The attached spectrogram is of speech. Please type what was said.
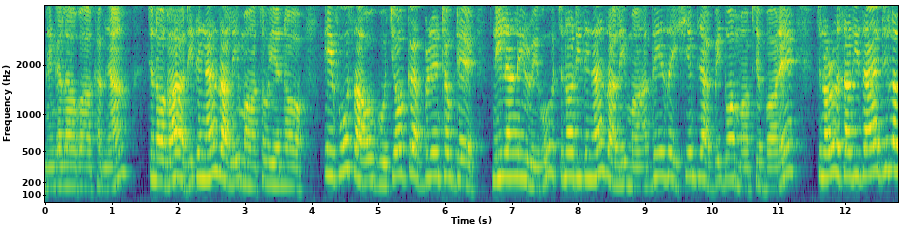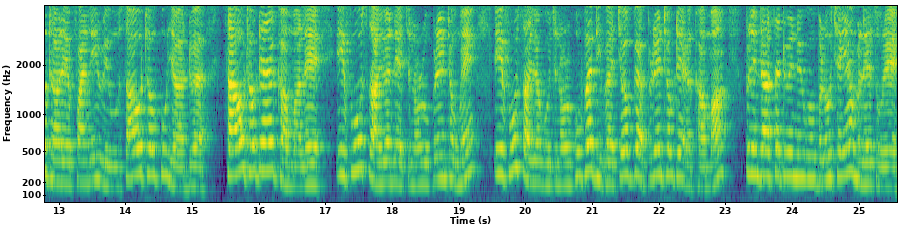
မင်္ဂလာပါခင်ဗျာကျွန်တော်ကဒီသင်ခန်းစာလေးမှာဆိုရင်တော့ A4 စာအုပ်ကိုကြောကပ် print ထုတ်တဲ့နီလန်းလေးတွေကိုကျွန်တော်ဒီသင်ခန်းစာလေးမှာအသေးစိတ်ရှင်းပြပေးသွားမှာဖြစ်ပါတယ် ကျွန်တော်တို့စာစီစာရေးပြုလုပ်ထားတဲ့ file လေးတွေကိုစာအုပ်ထုတ်ဖို့ရာအတွက်စာအုပ်ထုတ်တဲ့အခါမှာလဲ A4 စာရွက်နဲ့ကျွန်တော်တို့ print ထုတ်မယ် A4 စာရွက်ကိုကျွန်တော်တို့ဟိုဘက်ဒီဘက်ကြောကပ် print ထုတ်တဲ့အခါမှာ printer set တွင်တွေကိုဘယ်လိုချိန်ရမလဲဆိုတော့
